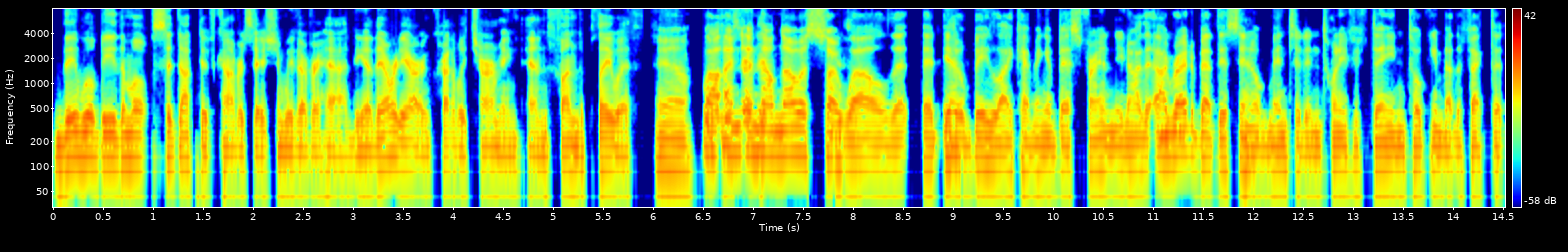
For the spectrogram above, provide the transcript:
They will be the most seductive conversation we've ever had. You know, they already are incredibly charming and fun to play with. Yeah. Well, Well, and, and they'll know us so well that, that Yeah. it'll be like having a best friend. You know, I, I Mhm. wrote about this in Yeah. Augmented in 2015, talking about the fact that,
